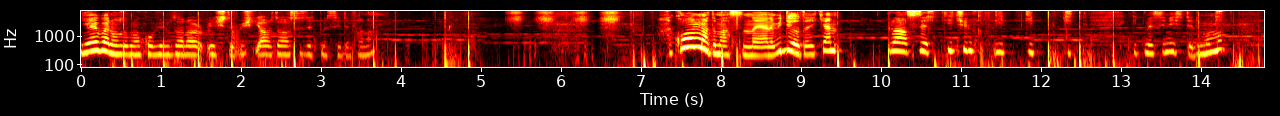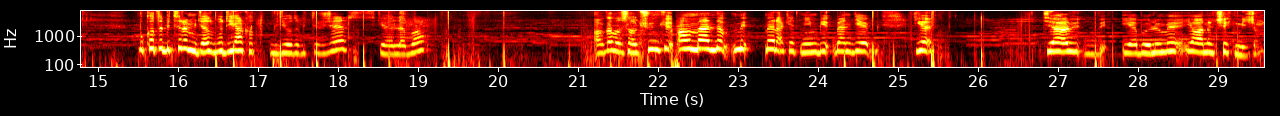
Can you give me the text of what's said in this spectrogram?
Niye ben o zaman kovuyorum zarar işte bir şey rahatsız etmeseydi falan. Kovmadım aslında yani videodayken rahatsız ettiği için git git git bitmesini istedim ama bu katı bitiremeyeceğiz. Bu diğer kat videoda bitireceğiz galiba. Arkadaşlar çünkü ama ben de merak etmeyin ben diye diğer diğer diğer bölümü yarın çekmeyeceğim.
